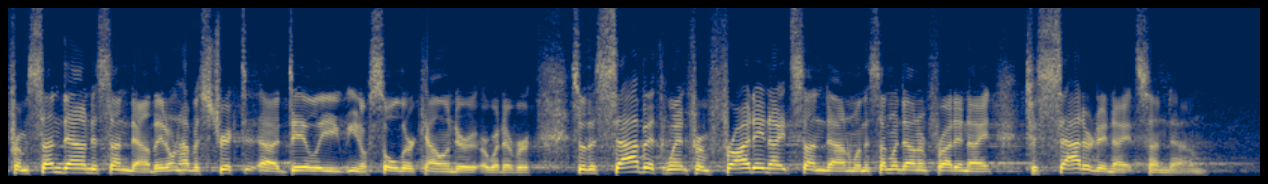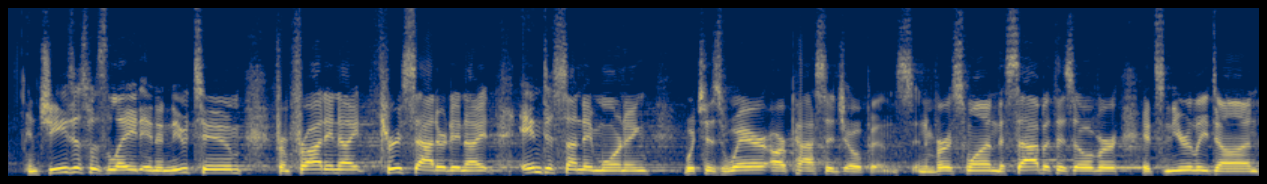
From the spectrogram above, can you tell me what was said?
from sundown to sundown. They don't have a strict uh, daily you know, solar calendar or whatever. So, the Sabbath went from Friday night sundown, when the sun went down on Friday night, to Saturday night sundown. And Jesus was laid in a new tomb from Friday night through Saturday night into Sunday morning, which is where our passage opens. And in verse 1, the Sabbath is over, it's nearly dawn.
